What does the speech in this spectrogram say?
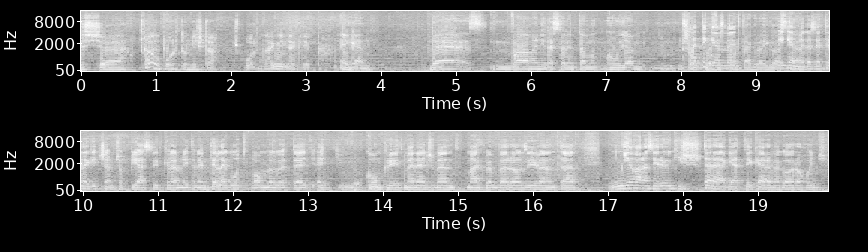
És, uh, opportunista sportág mindenképp. Igen, de ez valamennyire szerintem ugye sok hát igen, meg, igaz. Igen, meg azért tényleg itt sem csak Piastrit kell említeni, tényleg ott van mögött egy, egy konkrét menedzsment Mark Webberre az élen, tehát nyilván azért ők is terelgették erre meg arra, hogy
